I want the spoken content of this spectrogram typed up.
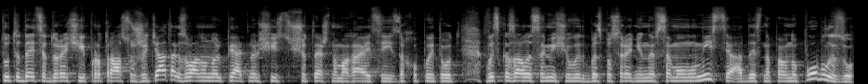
Тут йдеться, до речі, і про трасу життя, так звану 05-06, що теж намагаються її захопити. От ви сказали самі, що ви безпосередньо не в самому місті, а десь, напевно, поблизу.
